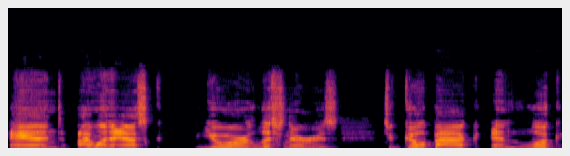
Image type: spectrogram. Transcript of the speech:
and I want to ask your listeners to go back and look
